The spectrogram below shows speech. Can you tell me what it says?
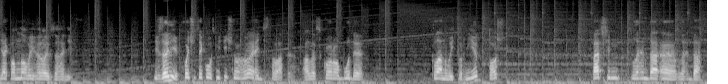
Як вам новий герой взагалі? І взагалі, хочеться якогось міфічного героя діставати, але скоро буде клановий турнір, тож перший легенда... е, легендарний,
